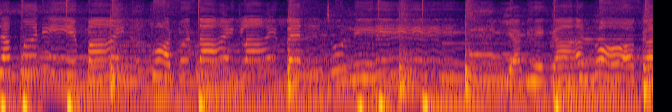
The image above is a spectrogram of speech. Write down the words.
จากมือนี้ไปหอดมือตายกลายเป็นทุลี อยากให้การพ่อกัน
